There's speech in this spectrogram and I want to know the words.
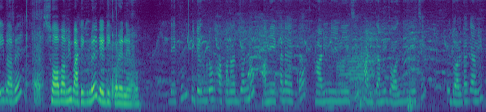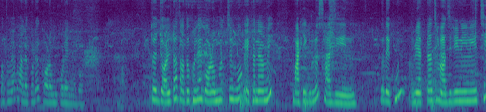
এইভাবে সব আমি বাটিগুলোই রেডি করে নেব। দেখুন, পিঠেগুলো ভাপানোর জন্য আমি এখানে একটা হাঁড়ি নিয়ে নিয়েছি। হাঁড়িতে আমি জল দিয়ে দিয়েছি। তো জলটাকে আমি প্রথমে ভালো করে গরম করে নেব। তো জলটা ততক্ষণে গরম হচ্ছে হোক, এখানে আমি বাটিগুলো সাজিয়ে নিই। তো দেখুন, আমি একটা ঝাঁঝরি নিয়ে নিয়েছি,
